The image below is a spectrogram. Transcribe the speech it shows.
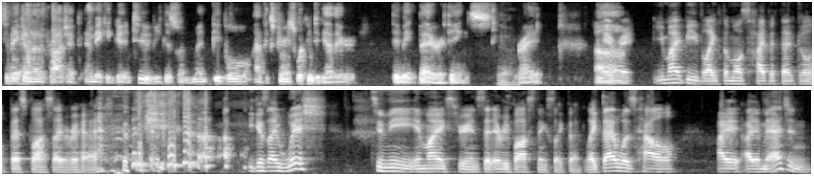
to make Yeah. another project and make it good too. Because when when people have experience working together, they make better things, yeah. right? hey, Um, Ray, you might be like the most hypothetical best boss I've ever had. because I wish, to me, in my experience, that every boss thinks like that. Like that was how I I imagine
